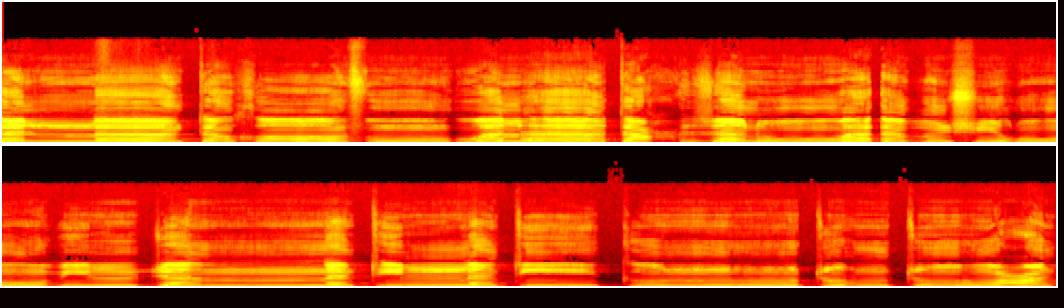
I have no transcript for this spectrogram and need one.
ألا تخافوا ولا تحزنوا وأبشروا بالجنة التي كنتم توعدون.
